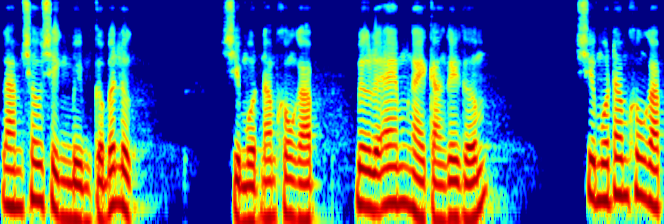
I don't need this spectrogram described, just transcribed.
làm Châu Trình mỉm cười bất lực. "Chỉ một năm không gặp, miệng lưỡi em ngày càng ghê gớm." "Chỉ một năm không gặp,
